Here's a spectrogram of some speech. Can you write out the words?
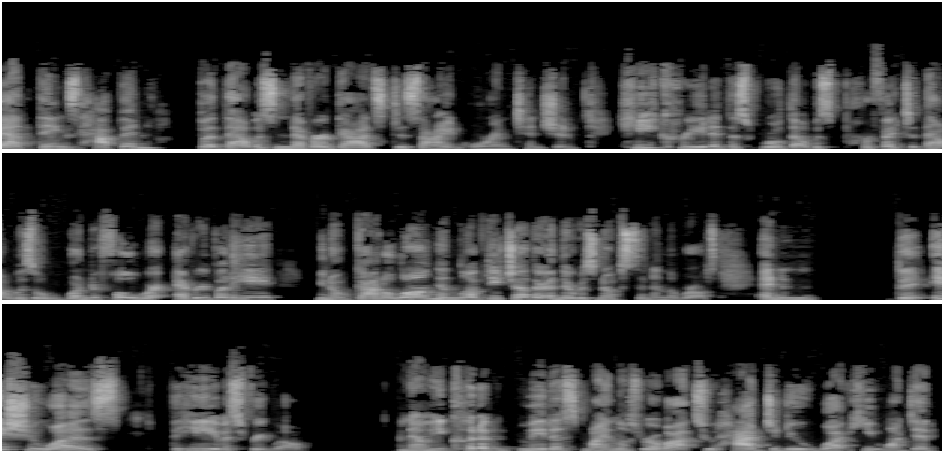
bad things happen, but that was never God's design or intention. He created this world that was perfect, that was a wonderful, where everybody, you know, got along and loved each other, and there was no sin in the world. And the issue was that He gave us free will. Now, he could have made us mindless robots who had to do what he wanted,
